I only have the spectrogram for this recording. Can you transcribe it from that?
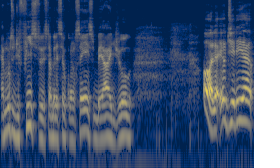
É muito difícil estabelecer o consenso, BA e Diogo. Olha, eu diria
